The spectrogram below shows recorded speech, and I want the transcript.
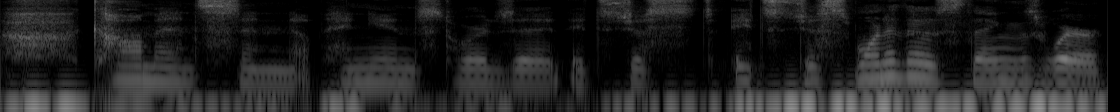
comments and opinions towards it. It's just it's just one of those things where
